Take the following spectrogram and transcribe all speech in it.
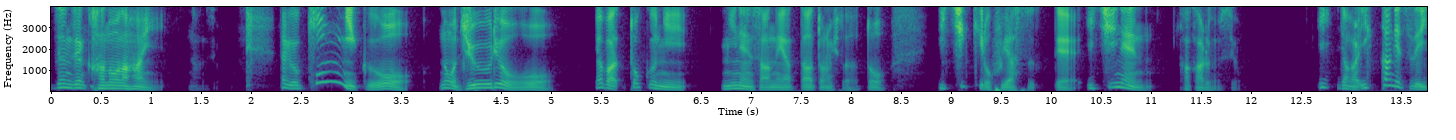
全然可能な範囲なんですよ。だけど筋肉をの重量をやっぱ特に2年3年やった後の人だと1キロ増やすって1年かかるんですよ。だから1ヶ月で1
